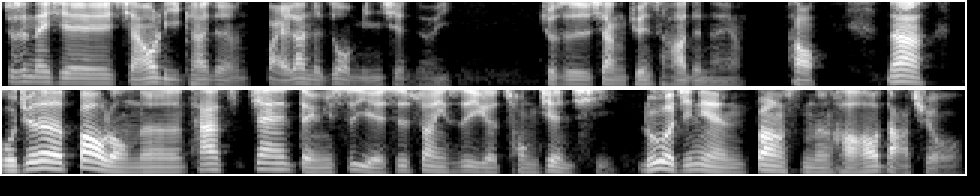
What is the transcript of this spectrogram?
就是那些想要离开的人摆烂的这种明显而已，就是像 James Harden 那样。好，那我觉得暴龙呢，他现在等于是也是算是一个重建期。如果今年 Bounce 能好好打球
